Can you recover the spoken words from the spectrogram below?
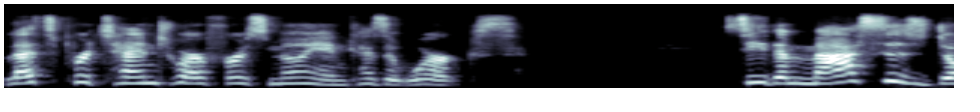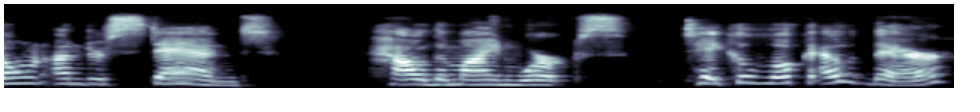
let's pretend to our first million because it works. See, the masses don't understand how the mind works. Take a look out there.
